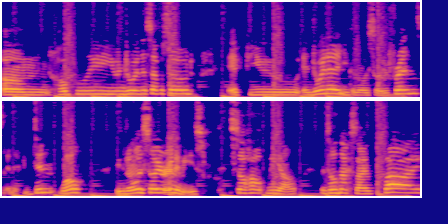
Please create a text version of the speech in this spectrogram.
Um, hopefully you enjoyed this episode. If you enjoyed it, you can always tell your friends, and if you didn't, well, you can always tell your enemies. Still help me out. Until next time, bye!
